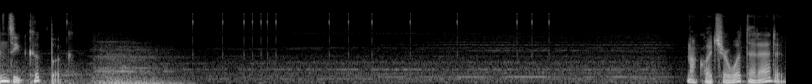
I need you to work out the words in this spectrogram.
Frenzied Cookbook. Not quite sure what that added.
